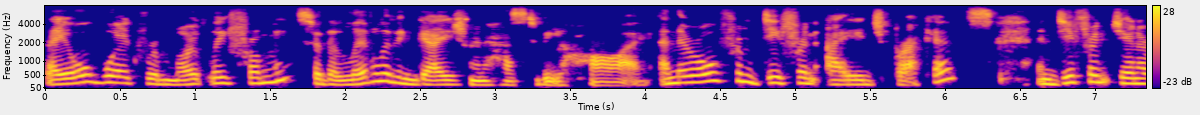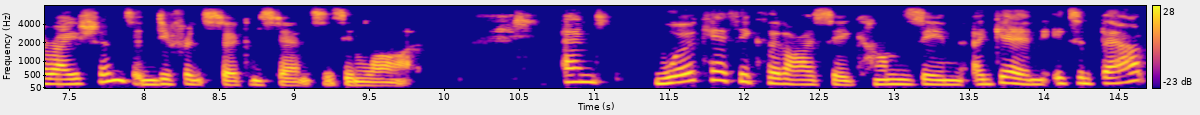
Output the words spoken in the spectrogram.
They all work remotely from me, so the level of engagement has to be high. And they're all from different age brackets and different generations and different circumstances in life. And work ethic that I see comes in again, it's about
